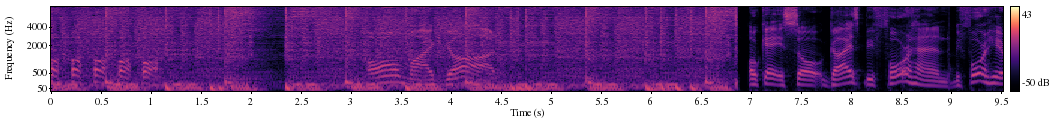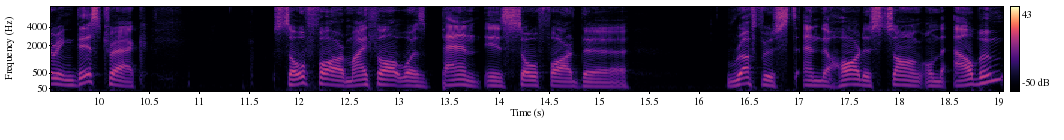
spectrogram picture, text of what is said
Oh my god. Okay, so guys, beforehand, before hearing this track, so far my thought was Ben is so far the roughest and the hardest song on the album.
